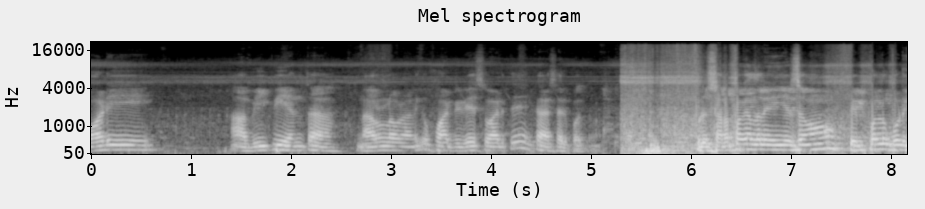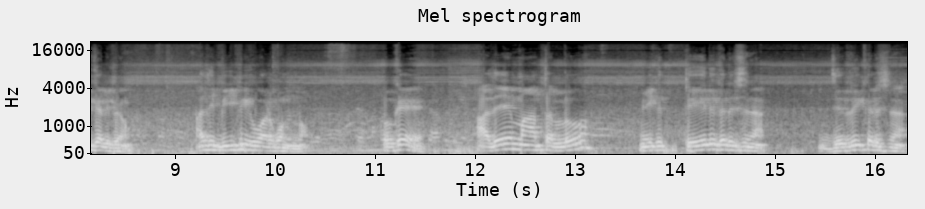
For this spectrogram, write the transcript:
బాడీ ఆ బీపీ ఎంత నార్మల్ అవ్వడానికి ఫార్టీ డేస్ వాడితే సరిపోతుంది. ఇప్పుడు సర్పగంధలు ఏం చేసాం పిప్పల పొడి కలిపాం అది బీపీకి వాడుకుంటున్నాం. ఓకే? అదే మాత్రలు మీకు తేలు కలిసిన జర్రి కలిసిన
